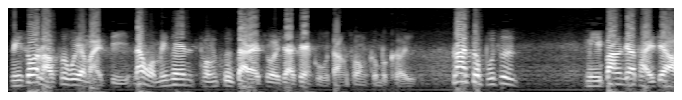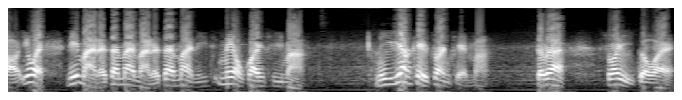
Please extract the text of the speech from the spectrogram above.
你说老师我要买低，那我明天同志再来做一下现股当冲，可不可以？那就不是你帮人家抬价哦，因为你买了再卖，买了再卖，你没有关系嘛，你一样可以赚钱嘛，对不对？所以各位，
